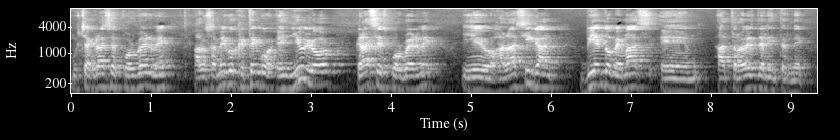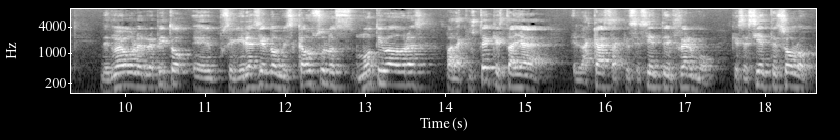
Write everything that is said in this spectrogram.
Muchas gracias por verme. A los amigos que tengo en New York, gracias por verme y ojalá sigan viéndome más a través del internet. De nuevo les repito, eh, seguiré haciendo mis cápsulas motivadoras para que usted que está allá en la casa, que se siente enfermo, que se siente solo,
